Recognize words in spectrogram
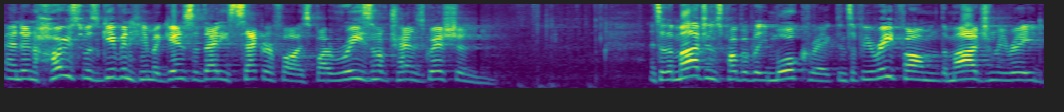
And an host was given him against the daily sacrifice by reason of transgression. And so the margin's probably more correct. And so if we read from the margin, we read,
